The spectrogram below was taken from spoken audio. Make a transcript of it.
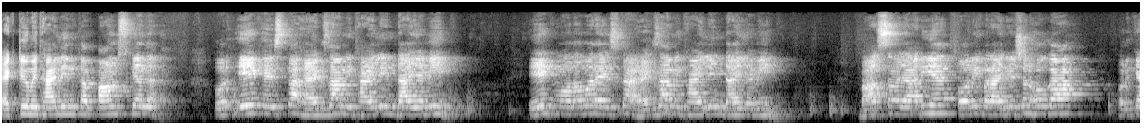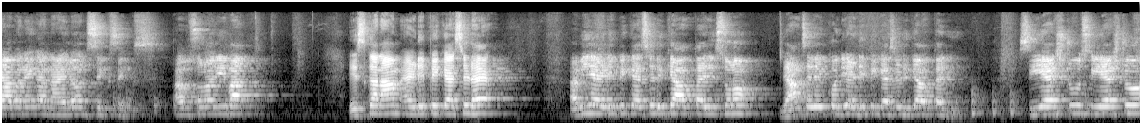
एक्टिव मिथाइलिन कंपाउंड्स के अंदर। और एक है इसका हेक्सा मिथाइलिन डाइअमीन एक मोनोमर है इसका हेक्सा मिथाइलिन डाइअमीन बात समझ आ रही है? पॉलीमराइजेशन होगा और क्या बनेगा? नाइलॉन सिक्स अब सुनो जी बात। इसका नाम एडीपिक एसिड है। अभी एडीपिक एसिड क्या होता है जी? सुनो। ध्यान से देखो जी, एडीपिक एसिड क्या होता है जी? C H two C H two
